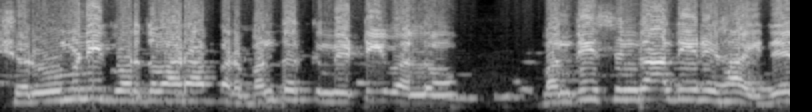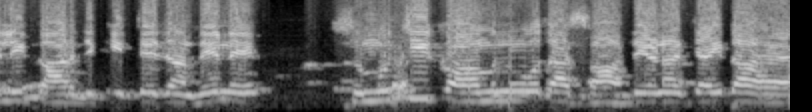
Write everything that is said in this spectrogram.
ਸ਼੍ਰੋਮਣੀ ਗੁਰਦੁਆਰਾ ਪ੍ਰਬੰਧਕ ਕਮੇਟੀ ਵੱਲੋਂ ਬੰਦੀ ਸਿੰਘਾਂ ਦੀ ਰਿਹਾਈ ਦੇ ਲਈ ਕਾਰਜ ਕੀਤੇ ਜਾਂਦੇ ਨੇ, ਸਮੁੱਚੀ ਕੌਮ ਨੂੰ ਉਹਦਾ ਸਾਥ ਦੇਣਾ ਚਾਹੀਦਾ ਹੈ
